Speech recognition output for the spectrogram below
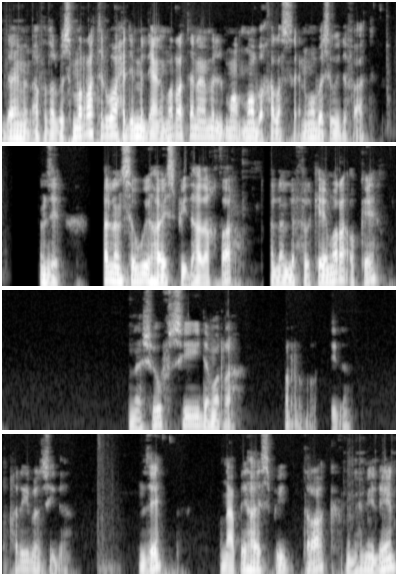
دائما أفضل بس مرات الواحد يمل يعني مرات أنا أمل ما ما بخلص يعني ما بسوي دفعات. إنزين خلنا نسوي high speed هذا القطار خلنا نلف الكاميرا okay. نشوف سيدة مرة. مرة سيدة. تقريبا سيدة. زين ونعطيه high speed track من هني لين.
